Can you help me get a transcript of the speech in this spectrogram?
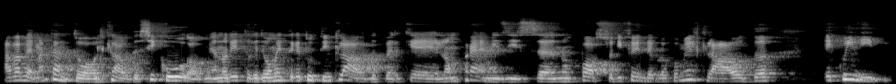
ah vabbè, ma tanto il cloud è sicuro, mi hanno detto che devo mettere tutto in cloud perché l'on premises non posso difenderlo come il cloud e quindi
